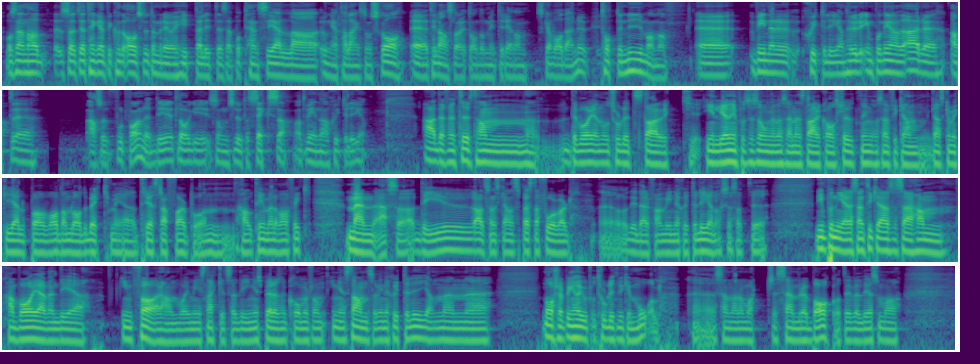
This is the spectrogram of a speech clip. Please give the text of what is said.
och sen har, så att jag tänker att vi kunde avsluta med det och hitta lite så potentiella unga talanger som ska eh, till landslaget om de inte redan ska vara där nu. Totte Nyman då. Eh, vinner skytteligan. Hur imponerande är det att eh, Alltså fortfarande, det är ett lag som slutar sexa att vinna skytteligan. Ja definitivt, han, det var ju en otroligt stark inledning på säsongen och sen en stark avslutning och sen fick han ganska mycket hjälp av Adam Ladebäck med tre straffar på en halvtimme eller vad han fick. Men alltså det är ju allsvenskans bästa forward eh, och det är därför han vinner skytteligan också så att det, det imponerar. Sen tycker jag alltså så här, han, han var ju även det inför. Han var ju med i snacket så det är ingen spelare som kommer från ingenstans och vinner skytteligan men eh, Norrköping har gjort otroligt mycket mål. Eh, sen har de varit sämre bakåt, det är väl det som har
